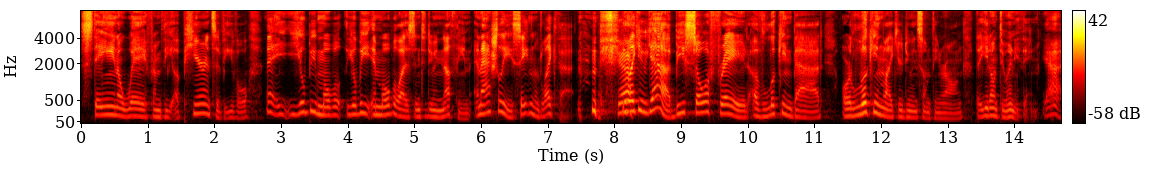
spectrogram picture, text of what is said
staying away from the appearance of evil, man, you'll be mobile. You'll be immobilized into doing nothing. And actually, Satan would like that. He'd like you, yeah. Be so afraid of looking bad or looking like you're doing something wrong that you don't do anything. Yeah.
